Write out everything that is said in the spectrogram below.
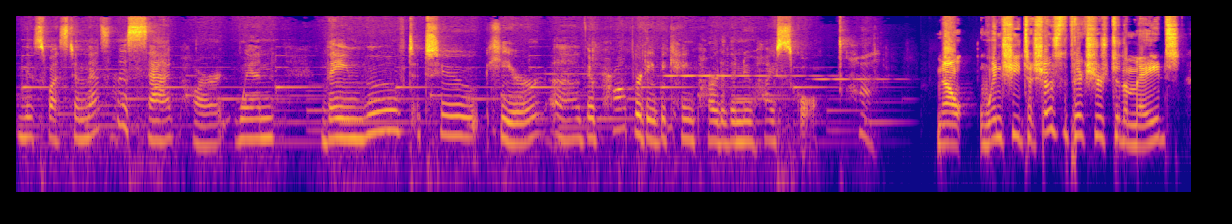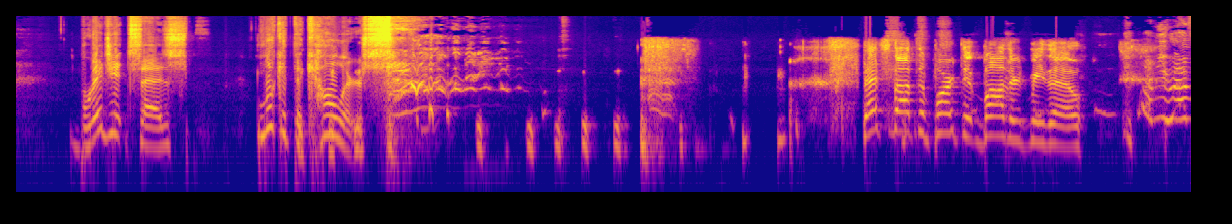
Miss Weston, that's the sad part. When they moved to here, uh, their property became part of the new high school. Huh. Now, when she t- shows the pictures to the maids, Bridget says, Look at the colors. That's not the part that bothered me, though. Have you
